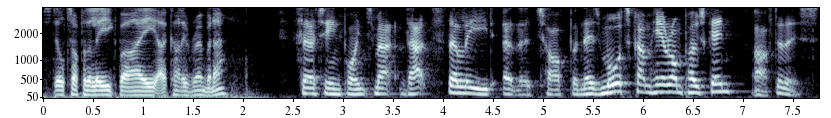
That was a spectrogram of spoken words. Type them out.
still top of the league by I can't even remember now. 13 points, Matt. That's the lead at the top, and there's more to come here on post game after this.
